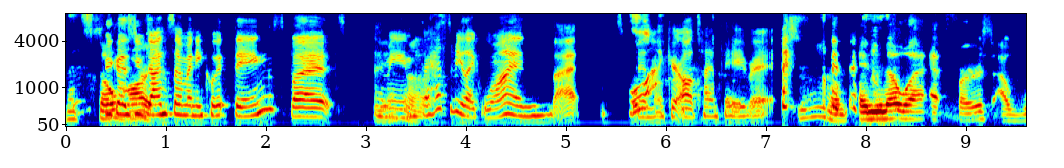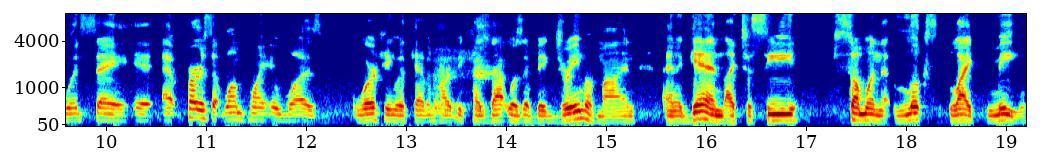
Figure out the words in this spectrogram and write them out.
that's so because hard. you've done so many quick things but i yeah. mean there has to be like one that it's been like your all-time favorite. And, and, you know what? At first i would say it at first at one point it was working with Kevin Hart because that was a big dream of mine. And again, like to see someone that looks like me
